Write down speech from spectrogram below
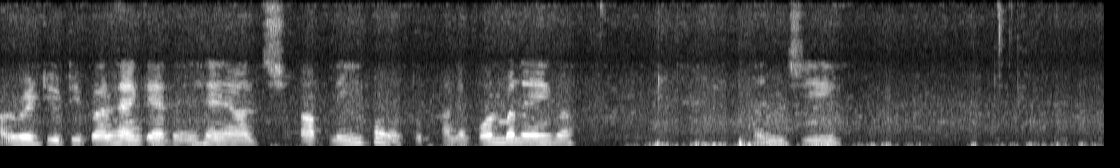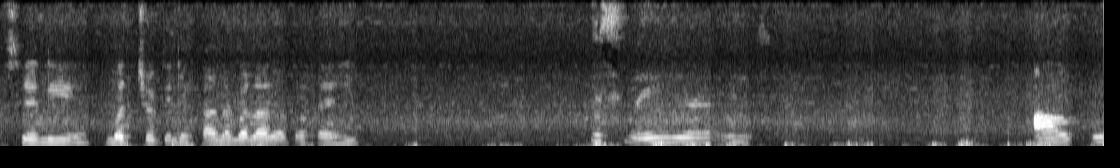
और वे ड्यूटी पर हैं, कह रहे हैं, आज आप नहीं हो तो खाना कौन बनाएगा? हाँ जी। चलिए, बच्चों के लिए खाना बनाना तो है ही। आपको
